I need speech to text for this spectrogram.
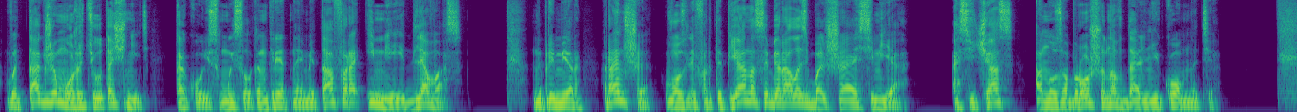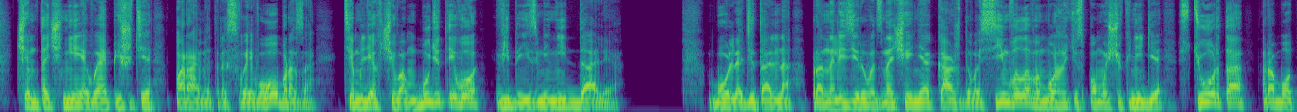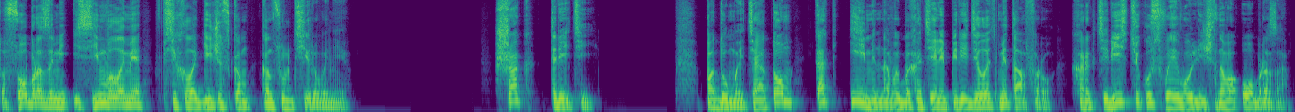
Вы также можете уточнить, какой смысл конкретная метафора имеет для вас. Например, раньше возле фортепиано собиралась большая семья, а сейчас оно заброшено в дальней комнате. Чем точнее вы опишете параметры своего образа, тем легче вам будет его видоизменить далее. Более детально проанализировать значение каждого символа вы можете с помощью книги Стюарта «Работа с образами и символами в психологическом консультировании». Шаг третий. Подумайте о том, как именно вы бы хотели переделать метафору, характеристику своего личного образа.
